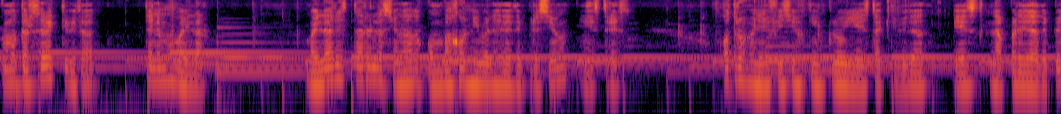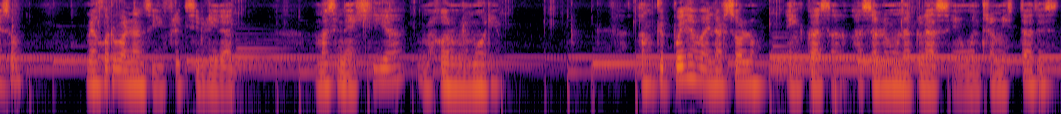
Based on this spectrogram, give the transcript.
Como tercera actividad, tenemos bailar. Bailar está relacionado con bajos niveles de depresión y estrés. Otros beneficios que incluye esta actividad es la pérdida de peso, mejor balance y flexibilidad, más energía mejor memoria. Aunque puedes bailar solo, en casa, hacerlo en una clase o entre amistades,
